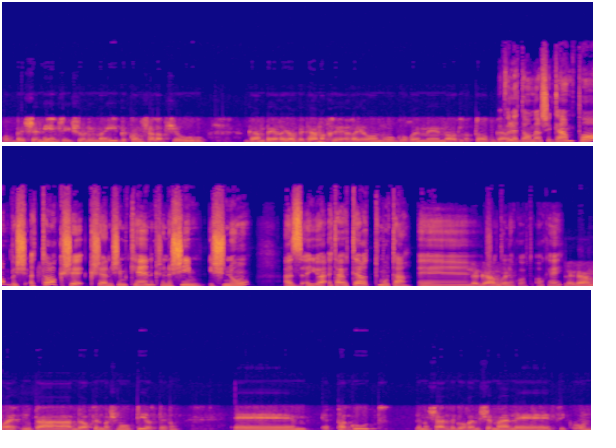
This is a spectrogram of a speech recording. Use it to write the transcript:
הרבה שנים, שעישון אמהי בכל שלב שהוא... גם בהיריון וגם אחרי הריון הוא גורם אה, מאוד לא טוב. גם... אבל אתה אומר שגם פה, בשעתו, כש, כשאנשים כן, כשנשים עישנו, אז הייתה יותר תמותה אה, לגמרי. של תינוקות. אוקיי. לגמרי, תמותה באופן משמעותי יותר. אה, פגות, למשל, זה גורם שמעלה סיכון,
